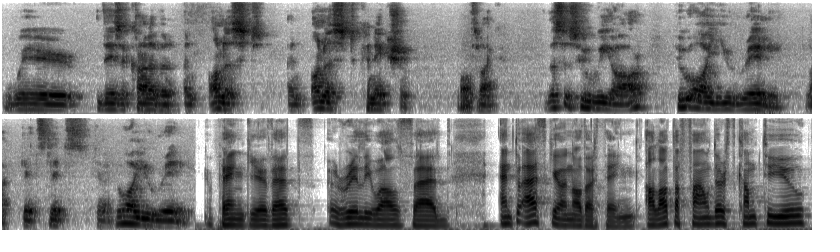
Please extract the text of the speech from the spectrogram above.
where there's a kind of a, an honest an honest connection of like this is who we are. Who are you really? Like let's let's who are you really? Thank you. That's really well said. And to ask you another thing a lot of founders come to you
